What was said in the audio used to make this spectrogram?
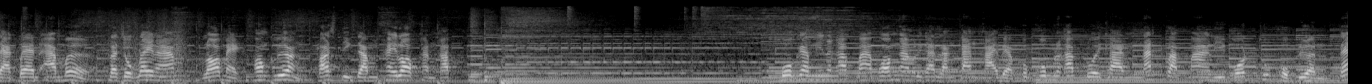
จากแบรนด์ Armor กระจกไล่น้ำล้อแม็ก ห้องเครื่อง พลาสติกดำให้รอบคันครับ โปรแกรมนี้นะครับมาพร้อมงานบริการหลังการขายแบบครบๆนะครับ โดยการนัดกลับมารีโพสต์ทุก 6 เดือน และ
